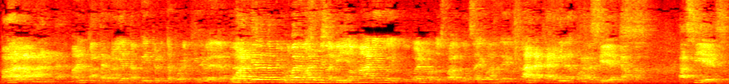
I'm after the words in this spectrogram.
Para la banda. Mario Quintanilla también, que ahorita por aquí debe de Por aquí mi compadre Mario Quintanilla. Mario y pues bueno, los Falcons ahí van de a la caída por Así es. capa. Así es.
